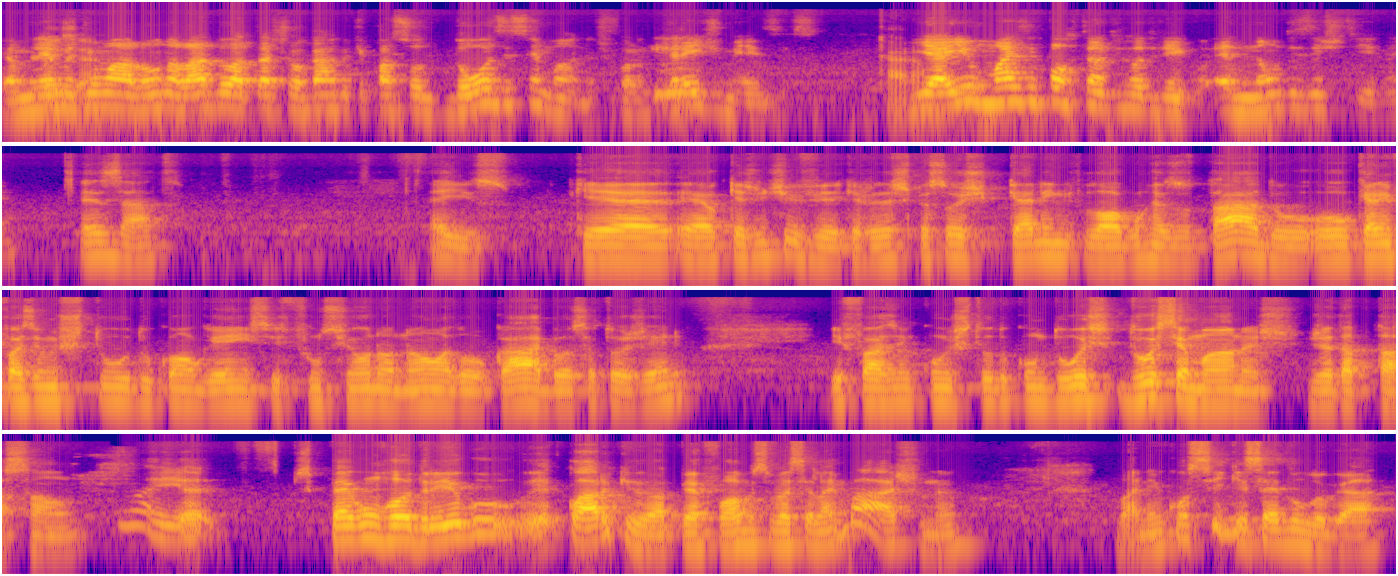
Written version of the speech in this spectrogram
Eu me lembro pois de é. uma aluna lá do Atlético Carbo que passou 12 semanas, foram três meses. Caramba. E aí o mais importante, Rodrigo, é não desistir, né? Exato. É isso que é, é, o que a gente vê, que às vezes as pessoas querem logo um resultado ou querem fazer um estudo com alguém se funciona ou não a low carb ou cetogênico e fazem com um estudo com duas, duas semanas de adaptação. Aí é, se pega um Rodrigo, é claro que a performance vai ser lá embaixo, né? Vai nem conseguir sair do lugar.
